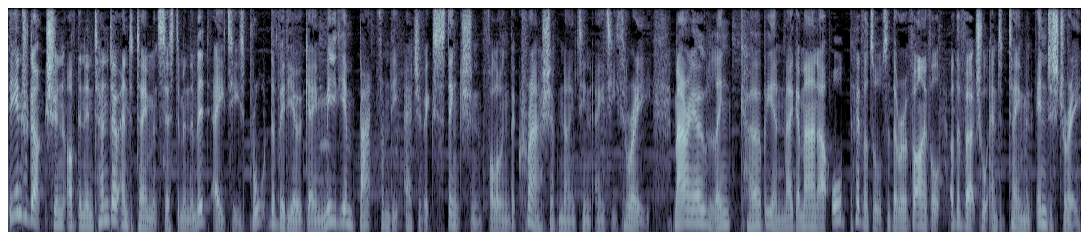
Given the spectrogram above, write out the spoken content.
The introduction of the Nintendo Entertainment System in the mid 80s brought the video game medium back from the edge of extinction following the crash of 1983. Mario, Link, Kirby, and Mega Man are all pivotal to the revival of the virtual entertainment industry,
